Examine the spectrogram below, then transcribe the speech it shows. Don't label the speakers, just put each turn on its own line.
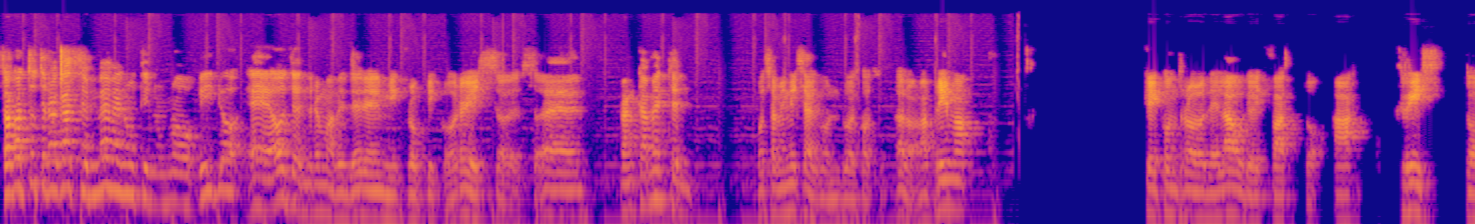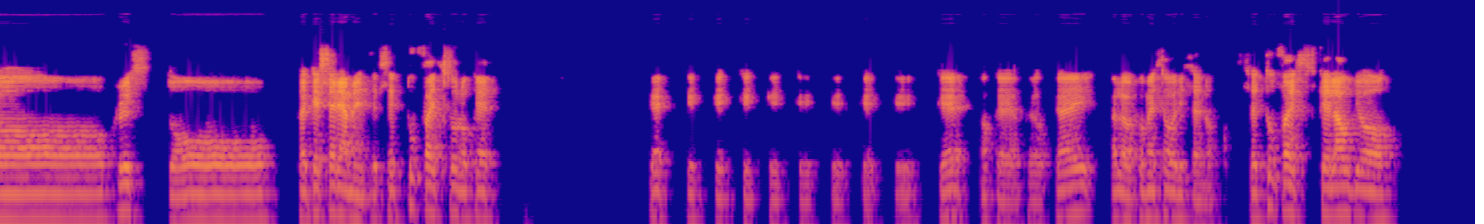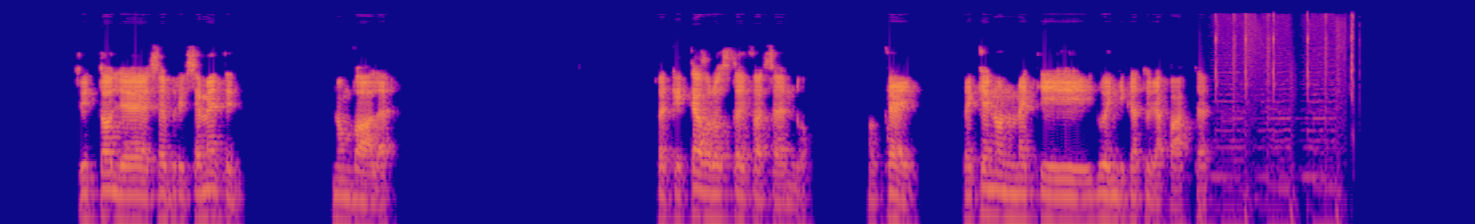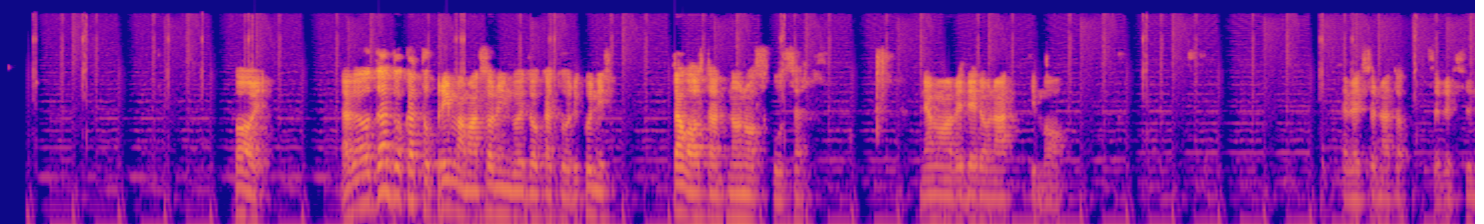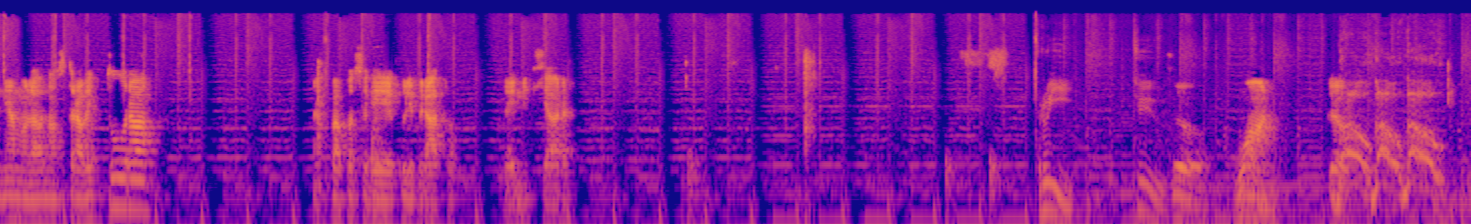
Ciao a tutti ragazzi e benvenuti in un nuovo video e oggi andremo a vedere il micro pico race eh, francamente possiamo iniziare con due cose allora la prima che il controllo dell'audio è fatto a Cristo Cristo perché seriamente se tu fai solo che che che che che che che che che che che ok ok ok allora come stavo dicendo se tu fai che l'audio si toglie semplicemente non vale. Perché cavolo stai facendo? Ok? Perché non metti due indicatori a parte? Poi l'avevo già giocato prima ma sono in due giocatori quindi stavolta non ho scuse. Andiamo a vedere un attimo selezioniamo la nostra vettura. E qua posso dire equilibrato per iniziare.
3 2
1 go.
go go go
